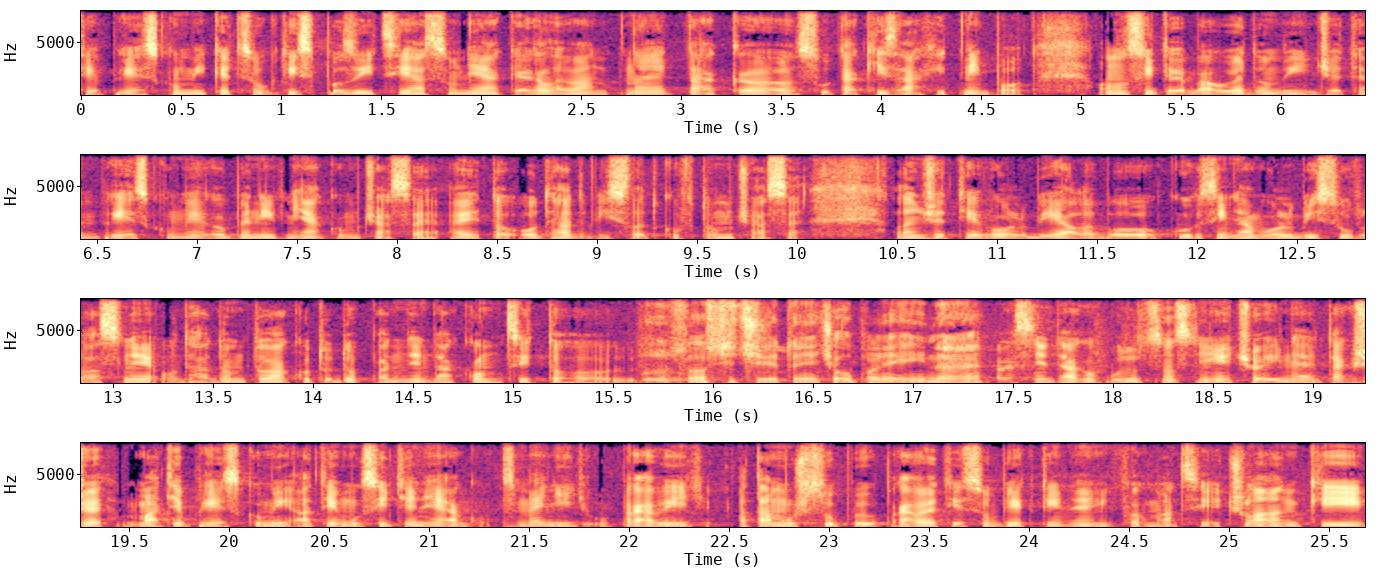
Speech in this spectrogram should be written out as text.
tie prieskumy, keď sú k dispozícii a sú nejaké relevantné, tak e, sú taký záchytný bod. Ono si treba uvedomiť, že ten prieskum je robený v nejakom čase a je to odhad výsledku v tom čase. Lenže tie voľby alebo kurzy na voľby sú vlastne odhadom toho, ako to dopadne na konci toho. V budúcnosti, čiže to je niečo úplne iné. Presne tak, v budúcnosti niečo iné, takže máte prieskumy a tie musíte nejak zmeniť, upraviť a tam už vstupujú práve tie subjektívne informácie, články,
